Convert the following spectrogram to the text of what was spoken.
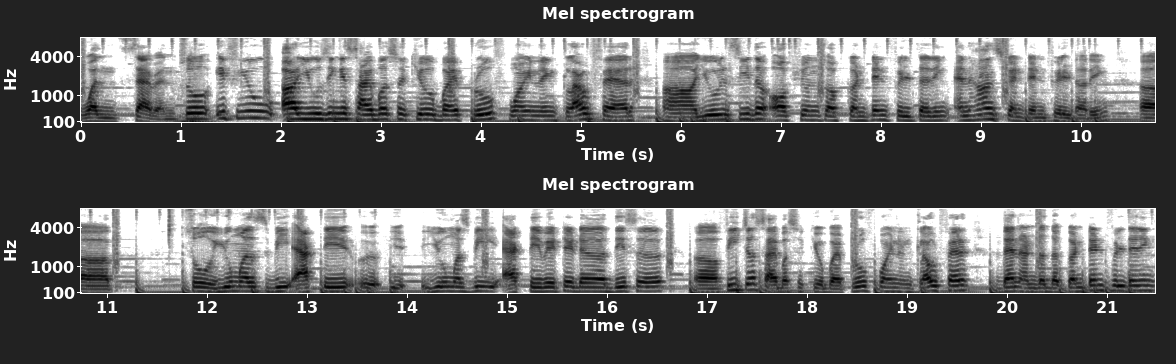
9.4.17 so if you are using a cyber secure by proofpoint and cloudflare uh, you will see the options of content filtering enhanced content filtering. Uh, so you must be active uh, you must be activated uh, this uh, uh, feature cyber secure by proofpoint and cloudflare. Then under the content filtering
